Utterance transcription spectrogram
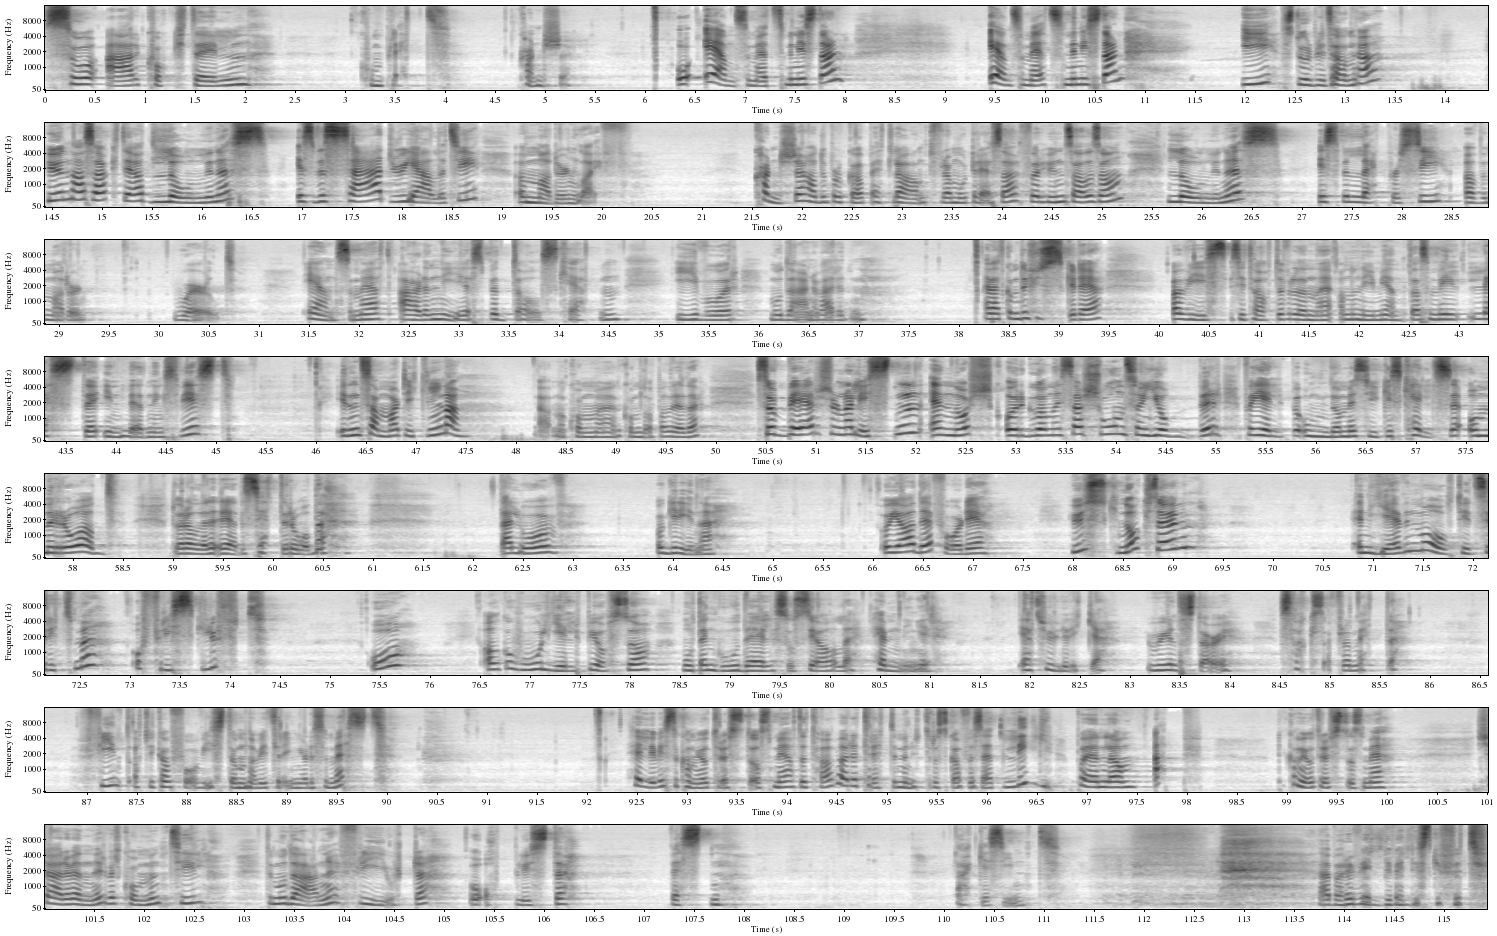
så er cocktailen komplett. Kanskje. Og ensomhetsministeren Ensomhetsministeren i Storbritannia hun har sagt det at 'loneliness is the sad reality of modern life'. Kanskje har du plukka opp et eller annet fra mor Teresa, for hun sa det sånn 'Loneliness is the leprosy of the modern world'. Ensomhet er den nye spedalskheten i vår moderne verden. Jeg vet ikke om du husker det avissitatet fra denne anonyme jenta som vi leste innledningsvis. I den samme artikkelen, da ja, Nå kom, kom det opp allerede. Så ber journalisten en norsk organisasjon som jobber for å hjelpe ungdom med psykisk helse, om råd. Du har allerede sett rådet. Det er lov å grine. Og ja, det får de. Husk nok søvn, en jevn måltidsrytme og frisk luft. Og alkohol hjelper jo også mot en god del sosiale hemninger. Jeg tuller ikke. Real story. Saksa fra nettet. Fint at vi kan få visdom når vi trenger det som mest. Heldigvis kan vi jo trøste oss med at det tar bare 30 minutter å skaffe seg et ligg på en eller annen app. Det kan vi jo trøste oss med. Kjære venner, velkommen til det moderne, frigjorte og opplyste Vesten. Jeg er ikke sint. Jeg er bare veldig, veldig skuffet.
